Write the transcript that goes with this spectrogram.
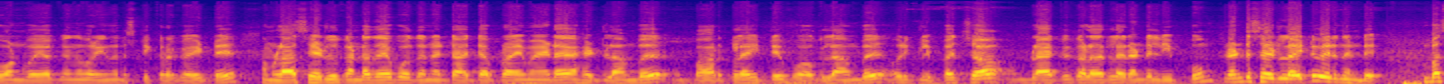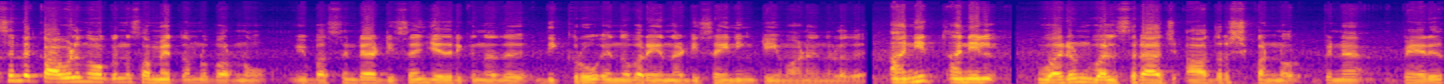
ബോൺ വയോക്ക് എന്ന് പറയുന്ന ഒരു സ്റ്റിക്കറൊക്കെ ആയിട്ട്. നമ്മൾ ആ സൈഡിൽ കണ്ട അതേപോലെ തന്നെ ടാറ്റ പ്രൈമയുടെ head lamp park light fog lamp ഒരു ക്ലിപ്പച്ച ബ്ലാക്ക് കളറിലെ രണ്ട് ലിപ്പും രണ്ട് സൈഡിലായിട്ട് വരുന്നുണ്ട്. ബസ്സിന്റെ കവിൾ നോക്കുന്ന സമയത്ത് നമ്മൾ പറഞ്ഞു ഈ ബസ്സിന്റെ ഡിസൈൻ ചെയ്തിരിക്കുന്നത് ദി ക്രൂ എന്ന് പറയുന്ന ഡിസൈനിങ് ടീമാണ് എന്നുള്ളത്. അനിത് അനിൽ വരുൺ വത്സരാജ് ആദർശ് കണ്ണൂർ. പിന്നെ പേര്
